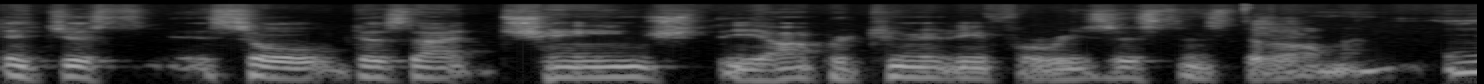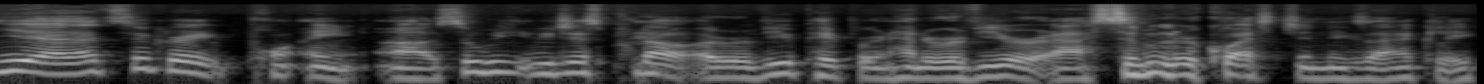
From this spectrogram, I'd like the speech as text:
it just so does that change the opportunity for resistance development? Yeah that's a great point. Uh, so we, we just put out a review paper and had a reviewer ask similar question exactly.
